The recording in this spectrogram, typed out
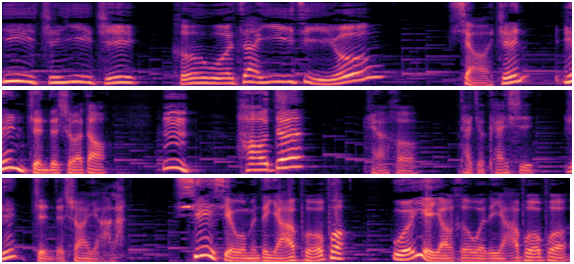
一直一直和我在一起哦。”小珍认真的说道：“嗯，好的。”然后她就开始认真的刷牙了。谢谢我们的牙婆婆。我也要和我的牙婆婆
